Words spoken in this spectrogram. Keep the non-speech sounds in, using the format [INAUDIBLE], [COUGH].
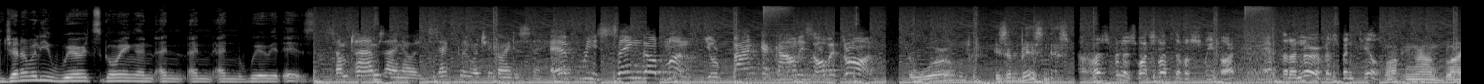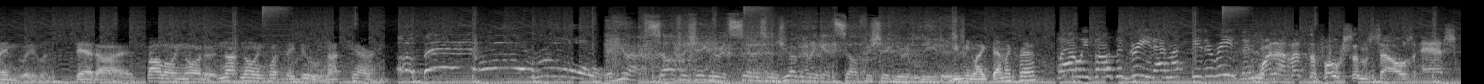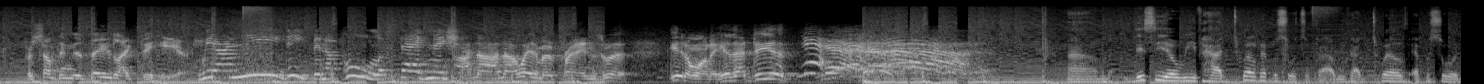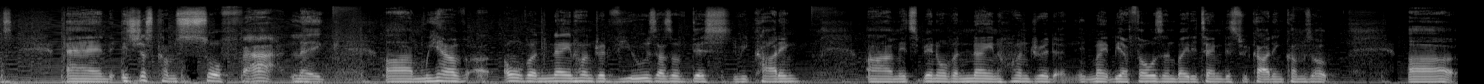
generally where it's going and, and, and, and where it is. Sometimes I know exactly what you're going to say. Every single month, your bank account is overdrawn. The world is a business. A husband is what's left of a sweetheart after the nerve has been killed. Walking around blindly with dead eyes, following orders, not knowing what they do, not caring. Obey all rules! If you have selfish, ignorant citizens, you're going to get selfish, ignorant leaders. You mean like Democrats? Well, we both agree that must be the reason. Why not let the folks themselves ask for something that they like to hear? We are knee deep in a pool of stagnation. Ah, no, no, wait a minute, friends. You don't want to hear that, do you? Um, this year we've had 12 episodes so far. We've had 12 episodes, and it's just come so far. Like, um, we have uh, over 900 views as of this recording. Um, it's been over 900. and It might be a thousand by the time this recording comes out. Uh,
